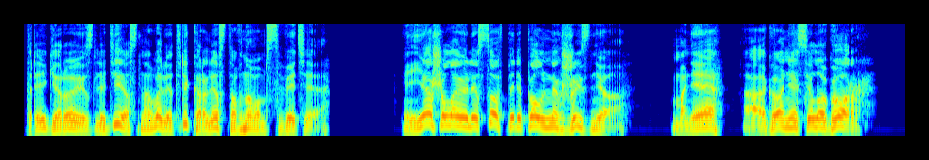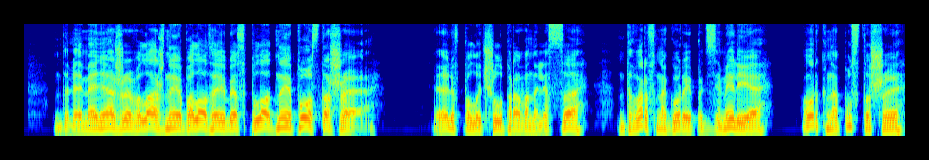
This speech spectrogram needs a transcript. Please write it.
Три героя из людей основали три королевства в Новом Свете. «Я желаю лесов, переполненных жизнью! Мне — огонь и силу гор! Для меня же влажные болота и бесплодные пустоши!» Эльф получил право на леса, дворф на горы и подземелья, орк на пустоши,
